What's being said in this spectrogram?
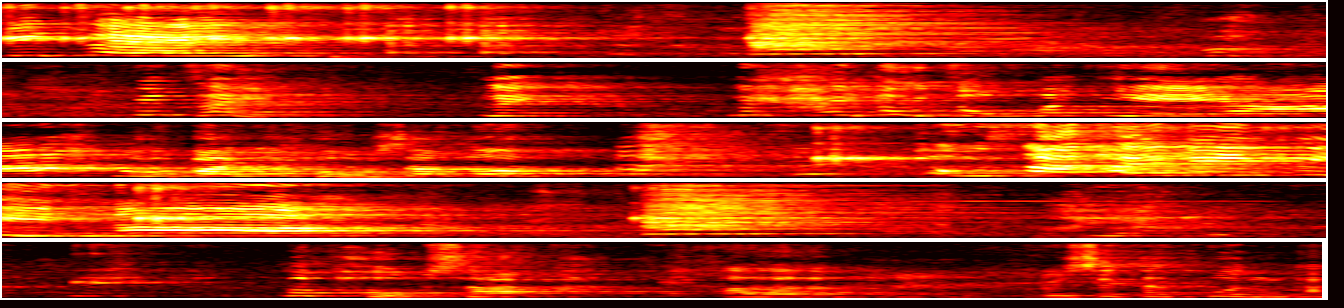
必正，啊必正，你你喺度做乜嘢啊？我拜咗菩薩咯。菩薩喺呢邊啊！哎呀，乜菩薩誒，佢、識得搬家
